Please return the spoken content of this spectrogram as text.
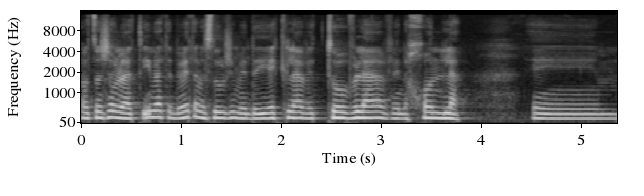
הרצון שלנו להתאים לה את באמת המסלול שמדייק לה וטוב לה ונכון לה. אמ,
